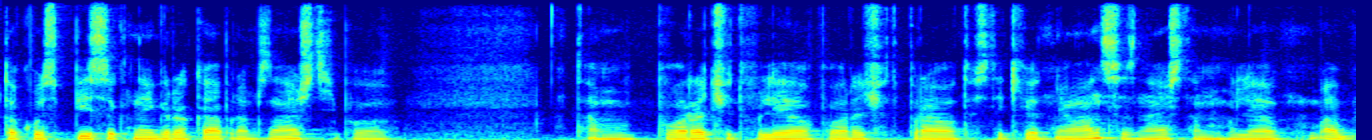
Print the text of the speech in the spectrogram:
такой список на игрока, прям, знаешь, типа там поворачивают влево, поворачивают вправо, то есть такие вот нюансы, знаешь, там, или об- об-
